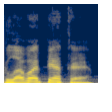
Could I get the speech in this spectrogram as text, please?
Глава пятая.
